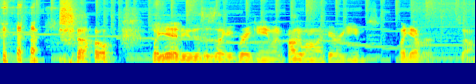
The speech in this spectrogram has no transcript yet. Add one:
so, but yeah, dude, this is like a great game. Like probably one of my favorite games like ever. So,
